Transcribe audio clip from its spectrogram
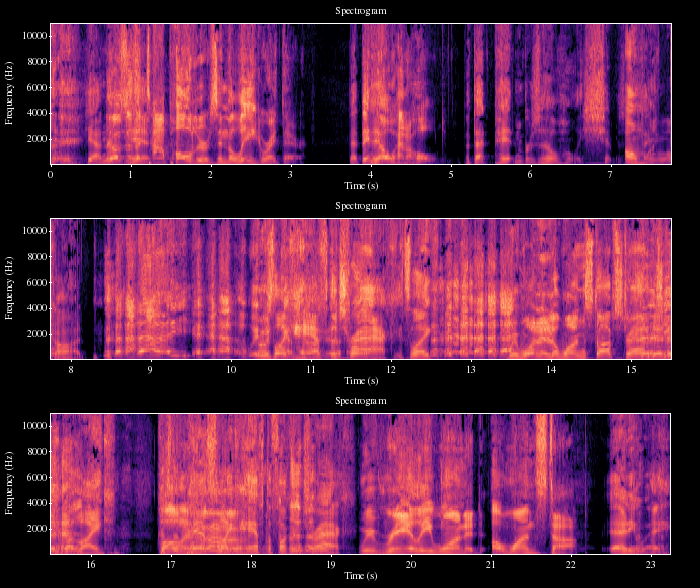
yeah, Those are the top holders in the league right there. That They pit- know how to hold. But that pit in Brazil, holy shit! was Oh my long. god. yeah. we It was like half the track. It's like we wanted a one-stop strategy, but like because the pit's like half the fucking track. We really wanted a one stop. Anyway,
